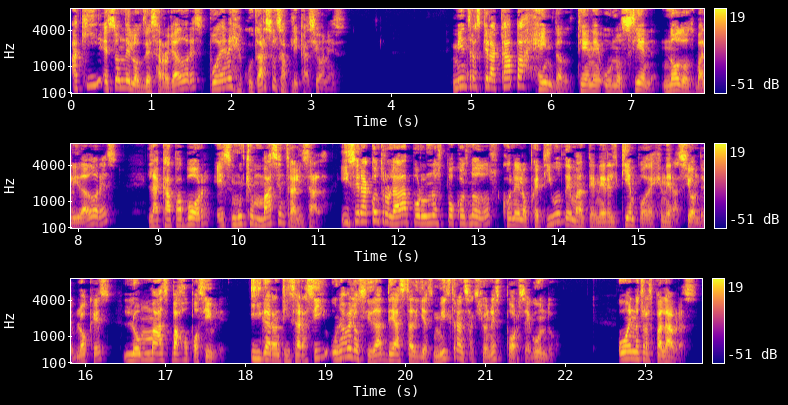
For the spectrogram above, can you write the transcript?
Aquí es donde los desarrolladores pueden ejecutar sus aplicaciones. Mientras que la capa Handle tiene unos 100 nodos validadores, la capa BOR es mucho más centralizada y será controlada por unos pocos nodos con el objetivo de mantener el tiempo de generación de bloques lo más bajo posible y garantizar así una velocidad de hasta 10.000 transacciones por segundo. O en otras palabras,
